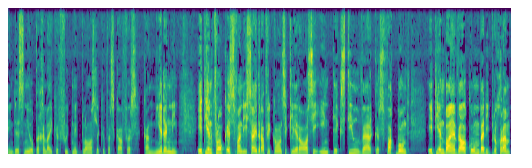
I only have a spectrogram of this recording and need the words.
en dis nie op 'n gelyke voet met plaaslike verskaffers kan meeding nie. Etienne Vlok is van die Suider-Afrikaanse Klerasie en Tekstielwerkers Vakbond. Etienne, baie welkom by die program.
